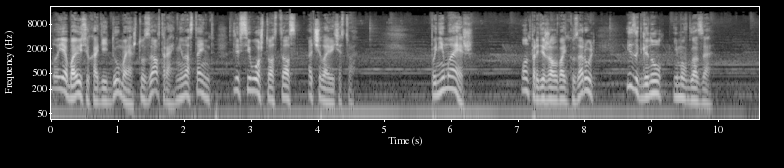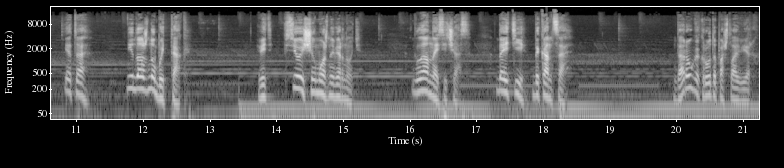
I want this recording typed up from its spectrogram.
Но я боюсь уходить, думая, что завтра не настанет для всего, что осталось от человечества. Понимаешь? Он придержал Ваньку за руль и заглянул ему в глаза. Это не должно быть так. Ведь все еще можно вернуть. Главное сейчас – дойти до конца. Дорога круто пошла вверх,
